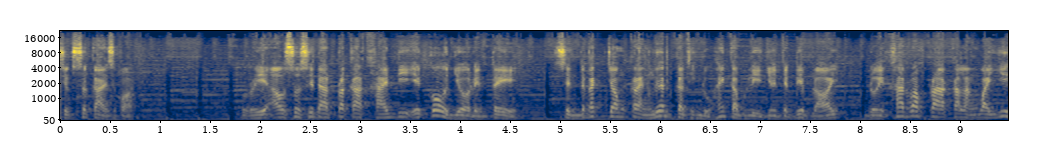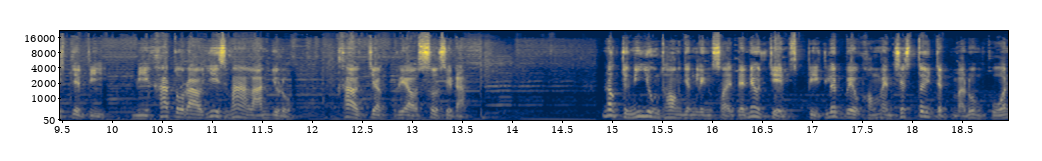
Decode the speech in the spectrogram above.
จากสกายสปอร์ตเรียลโซซิดาดประกาศขายดีเอโกโยเรนเตเซนเตอร์แบ็กจอมแกร่งเลือดกระทิงดุให้กับลีดยูไนเต็ดเรียบร้อย โดยคาดว่าปรากำลังวัย 27 ปี มีค่าตัวราว 25 ล้านยูโรข่าวจากเรียลโซซิดาดนอกจากนี้ยุงทองยังเล็งสอยแดนเนลเจมส์ปีกเลือดเวลของแมนเชสเตอร์ยูไนเต็ดมาร่วมกวน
